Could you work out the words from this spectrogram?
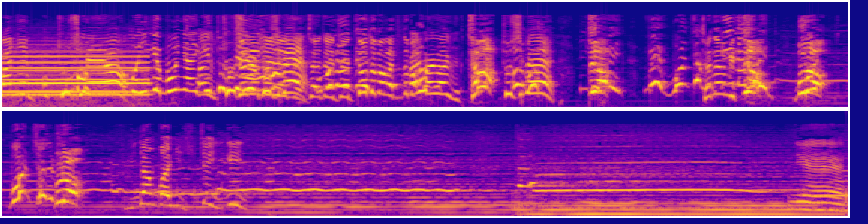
마님, 조심해요! 뭐 이게 뭐냐, 이게 도대체. 조심해, 조심해! 저, 저, 저, 또 도망가, 또 도망가! 잡아! 조심해! 뛰어! 왜, 뭘 자꾸. 전장님 뛰어! 물어! 뭘 저렇게. 물어! 이 양반이 진짜 이게. 예.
